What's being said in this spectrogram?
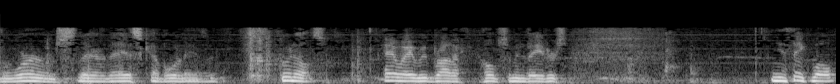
the worms there, the escabeches. Who knows? Anyway, we brought home some invaders. And you think, well,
